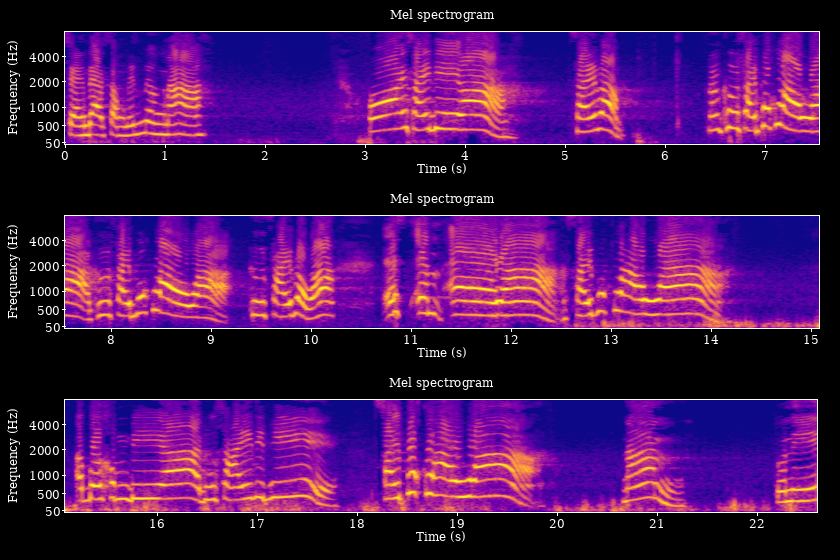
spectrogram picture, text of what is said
แสงแดดส่องนิดนึงนะคะ โอ้ยไซส์ดีว่ะ ไซส์แบบก็คือไซส์พวกเราอะ คือไซส์พวกเราอะ คือไซส์แบบว่า S M L อะไซส์พวกเราอะอเบอร์คอมเบีย ดูไซส์ดิพี่ ไซส์พวกเราอะนั่น ตัวนี้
